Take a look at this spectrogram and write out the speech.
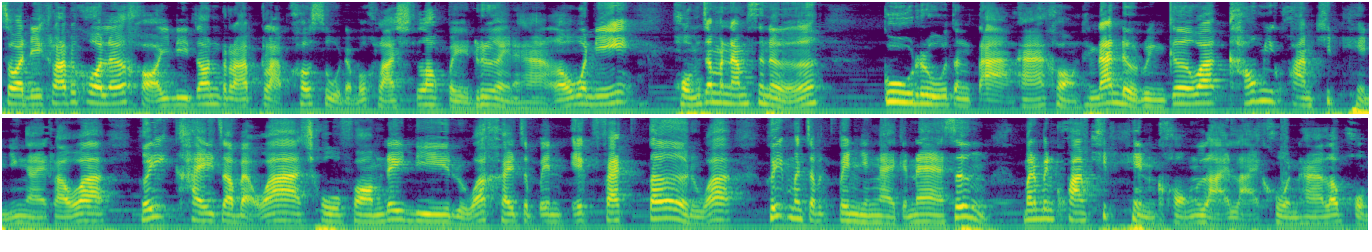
สวัสดีครับทุกคนแล้วก็ขอยินดีต้อนรับกลับเข้าสู่ Double Clutch เล่าไปเรื่อยนะฮะ แล้ววันนี้ผมจะมานำเสนอกูรูต่างๆฮะของทางด้าน The Ringer ว่าเขามีความคิดเห็นยังไงครับว่า เฮ้ย ใครจะแบบว่าโชว์ฟอร์มได้ดี หรือว่าใครจะเป็น X Factor หรือว่า ฮ้ยมันจะเป็นยังไงกันแน่ ซึ่งมันเป็นความคิดเห็นของหลายๆ คนฮะแล้วผม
